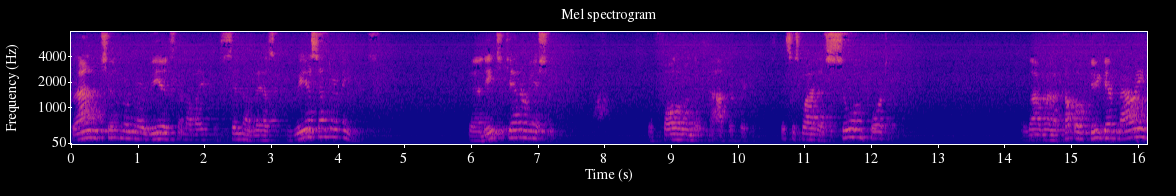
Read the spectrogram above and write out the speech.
grandchildren are raised in a life of sin unless grace intervenes. Then each generation will follow in the path of wickedness. This is why is so important that when a couple do get married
